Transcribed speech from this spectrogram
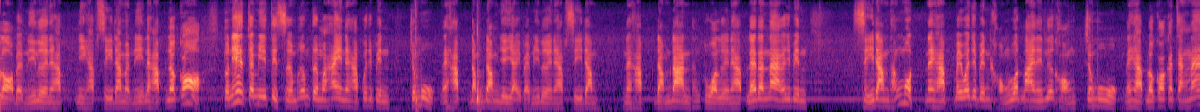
หล่อๆแบบนี้เลยนะครับนี่ครับสีดำแบบนี้นะครับ แล้วก็ตัวนี้จะมีติดเสริมเพิ่มเติมมาให้นะครับ ก็จะเป็นจมูกนะครับดำๆใหญ่ ๆ แบบนี้เลยนะครับ สีดำนะครับดำด้านทั้งตัวเลยนะครับ และด้านหน้าก็จะเป็นสีดำทั้งหมดนะครับ ไม่ว่าจะเป็นของลวดลายในเรื่องของจมูกนะครับ แล้วก็กระจังหน้า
